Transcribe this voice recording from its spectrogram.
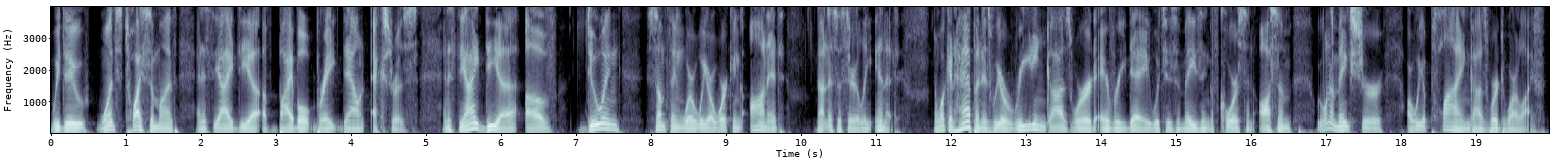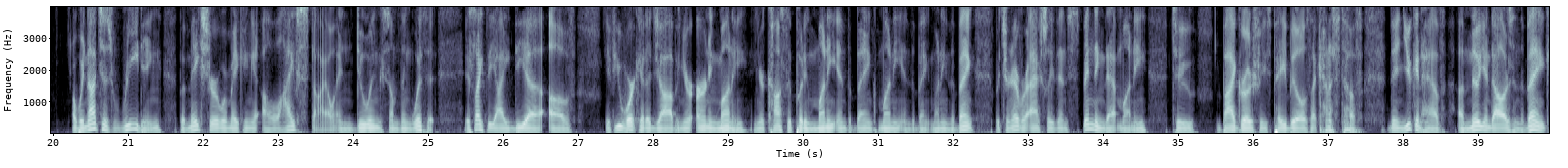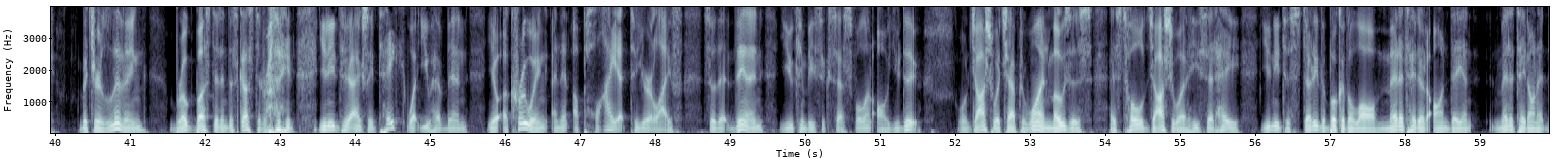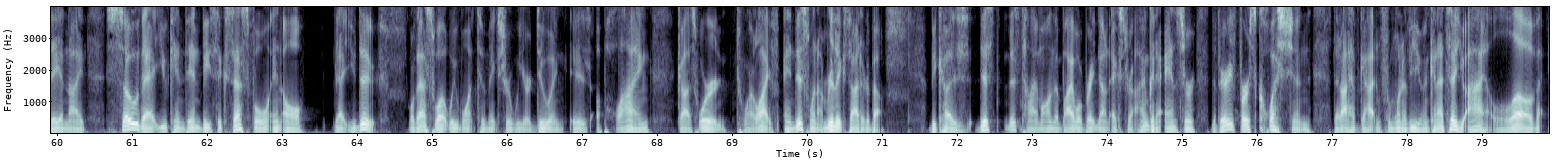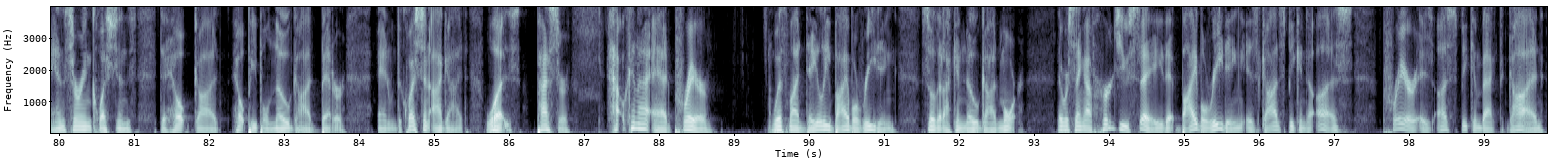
we do once, twice a month, and it's the idea of Bible breakdown extras. And it's the idea of doing something where we are working on it, not necessarily in it. And what can happen is we are reading God's word every day, which is amazing, of course, and awesome. We want to make sure are we applying God's word to our life? Are we not just reading, but make sure we're making it a lifestyle and doing something with it? It's like the idea of if you work at a job and you're earning money and you're constantly putting money in the bank, money in the bank, money in the bank, but you're never actually then spending that money to buy groceries, pay bills, that kind of stuff, then you can have a million dollars in the bank, but you're living broke, busted, and disgusted, right? You need to actually take what you have been, you know, accruing and then apply it to your life so that then you can be successful in all you do. Well, Joshua chapter 1, Moses has told Joshua, he said, Hey, you need to study the book of the law, meditate it on day and meditate on it day and night, so that you can then be successful in all that you do. Well, that's what we want to make sure we are doing is applying God's word to our life. And this one I'm really excited about because this this time on the Bible Breakdown Extra, I'm going to answer the very first question that I have gotten from one of you. And can I tell you, I love answering questions to help God help people know God better. And the question I got was, Pastor, how can I add prayer with my daily Bible reading so that I can know God more? They were saying, I've heard you say that Bible reading is God speaking to us, prayer is us speaking back to God.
